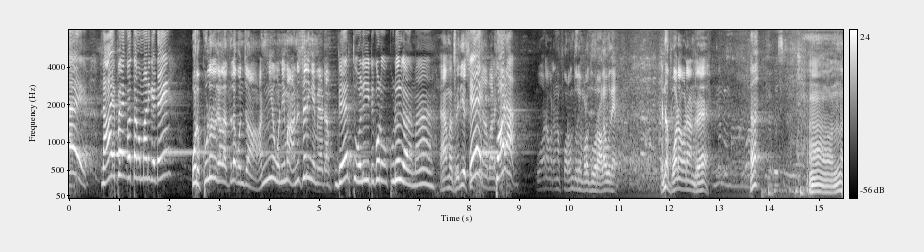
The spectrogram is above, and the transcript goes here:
ஏய் நான் எப்போ எங்க ஒத்தவங்கம்மான்னு கேட்டேன்? ஒரு குளிர் காலத்துல கொஞ்சம் அந்நிய ஒன்னியமா அனுசரிங்க மேடம். வேர்த்து ஒளிக்கிட்டு கூட குளிர்காலமா? ஆமா பெரிய. போடா. போட வடான பிறந்தூரம் பிறந்து ஒரு அளவுதேன் என்ன போட வடான்ற? என்ன?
